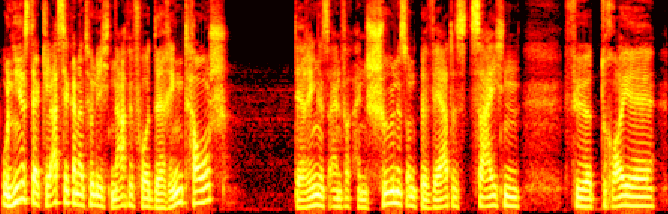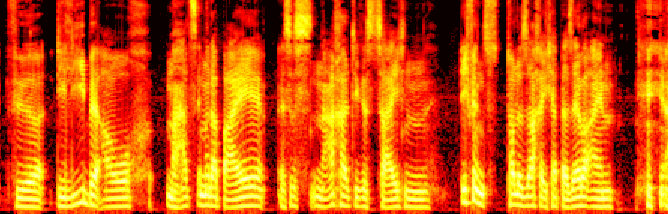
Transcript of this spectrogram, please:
Und hier ist der Klassiker natürlich nach wie vor der Ringtausch. Der Ring ist einfach ein schönes und bewährtes Zeichen für Treue, für die Liebe auch. Man hat es immer dabei. Es ist ein nachhaltiges Zeichen ich finde es tolle Sache. Ich habe ja selber einen.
